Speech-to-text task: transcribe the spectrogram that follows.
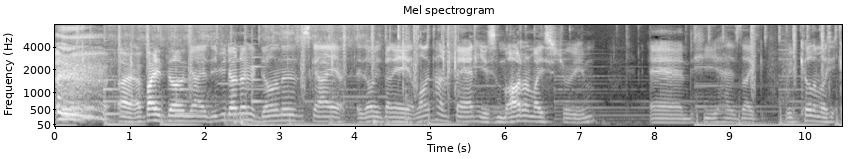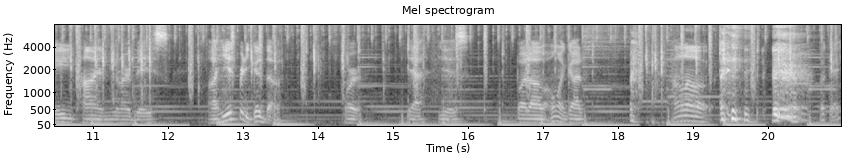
Alright, I'm fighting Dylan, guys. If you don't know who Dylan is, this guy has always been a long-time fan. He's mod on my stream. And he has, like, we've killed him like 80 times in our base. Uh, he is pretty good, though. Or, yeah, he is. But, uh, oh my god. I don't know. okay.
